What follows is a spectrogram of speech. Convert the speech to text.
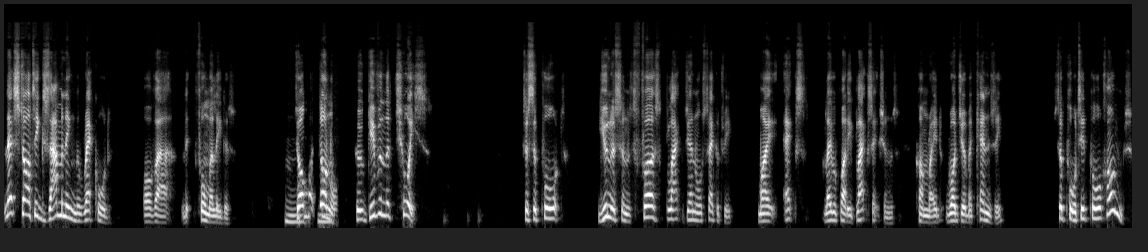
let's start examining the record of our former leaders. Mm. John McDonnell, who, given the choice to support Unison's first black general secretary, my ex Labour Party black sections comrade Roger McKenzie, supported Paul Holmes,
